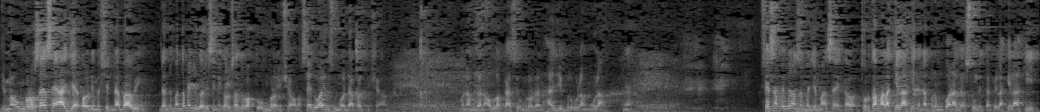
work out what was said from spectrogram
Jemaah umroh saya saya ajak kalau di Masjid Nabawi dan teman-teman juga di sini kalau satu waktu umroh insya Allah saya doain semua dapat insya Allah. Mudah-mudahan Allah kasih umroh dan haji berulang-ulang. Ya. Saya sampai bilang sama jemaah saya kalau terutama laki-laki karena perempuan agak sulit tapi laki-laki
